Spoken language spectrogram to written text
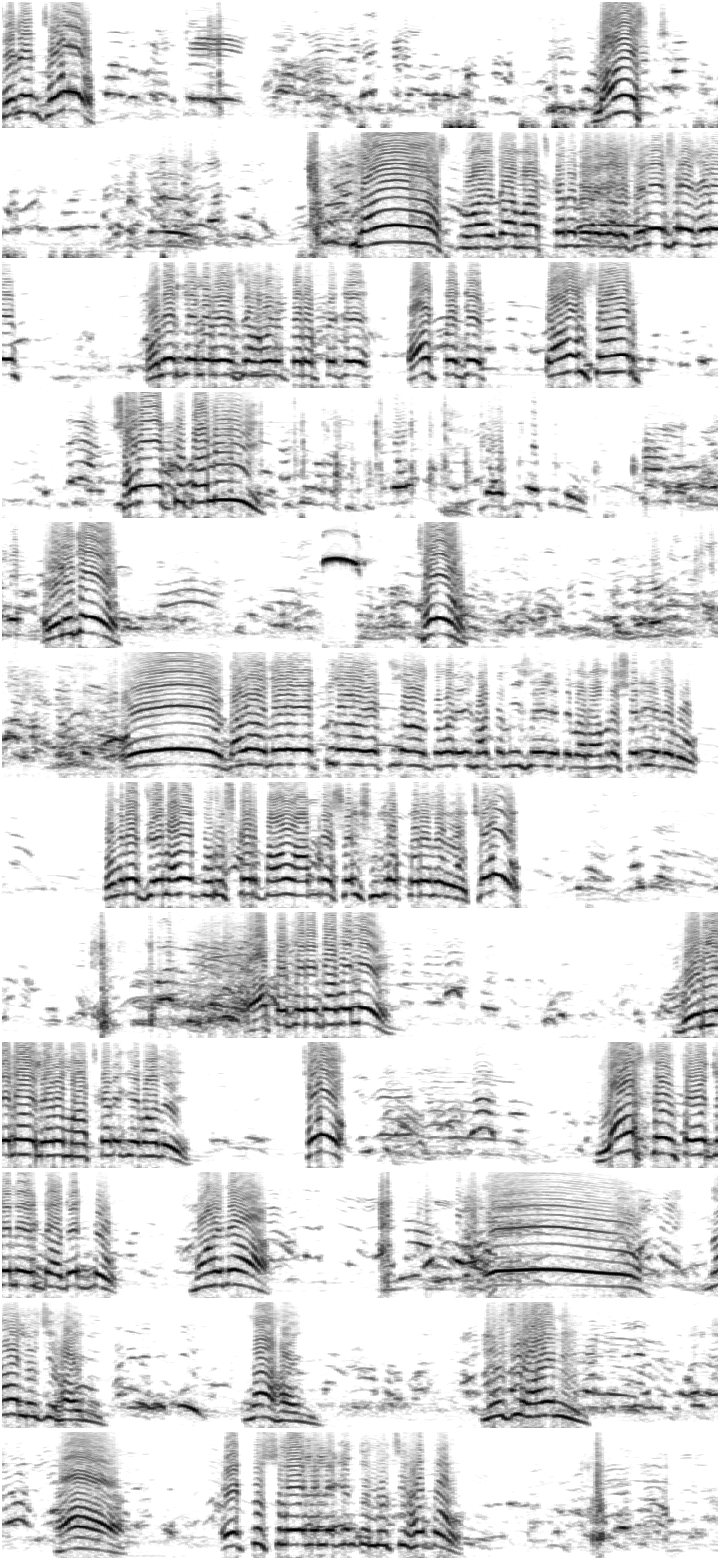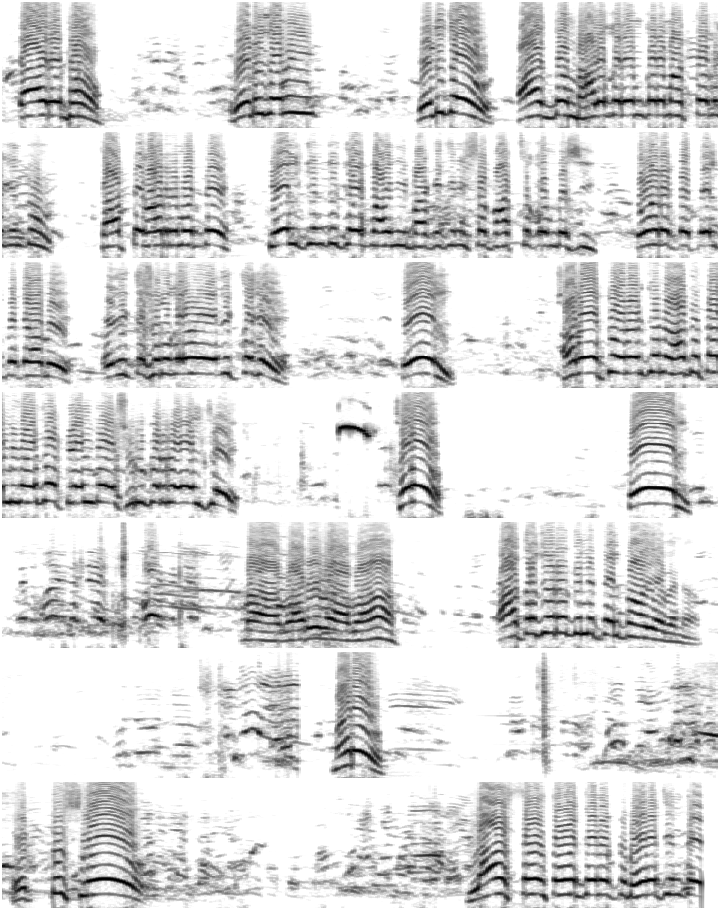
সেকেন্ড ছো লাস্ট লাস্ট ময়দা মাঝখানে বেড়ে গেল। চলে এসো এখানে। ওনার জন্য রয়েছে আমাদের তরফ থেকে। এক প্যাকেট টাউ সার্ফ সবাই একটু তালি। রেডি তো? ও, দাঁড়াও দাঁড়াও, একটু দাঁড়াও একটু দাঁড়াও, তোমার এই ঘরটা মিস হয়ে যেতে পারে, আমরা সরিয়ে দেবো। তোমরা যেভাবে পুরস্কার পাও, আমরা সেই সুযোগ করে দেবো ছো এত তা বলে? গড়িয়ে দাও, যেন মাঝখানে গিয়ে বাঁধে। ছো লাস্ট চান্স তোমার জন্য এটা দেখব। ময়দা। ও, না, লুচি হয়নি। না, হয়নি। লুচি হয়নি? হ্যাঁ। একটু স্লো দিলে কিন্তু লুচি হতো। টায়ার ওঠাও রেডি তুমি রেডি তো? একদম ভালো করে করে মারতে হবে কিন্তু। চারটে ঘরের মধ্যে তেল কিন্তু কেউ পায়নি, বাকি জিনিসটা পাচ্ছে কম বেশি। তোমার একটা তেল পেতে হবে। এদিক থেকে শুরু করবে, এদিক থেকে। তেল! সবাই একটু ওনার জন্য হাতে তালি দাও তেল দেওয়া শুরু করবে বলছে তেল! বাবা রে বাবা! এত জোরে দিলে তেল পাওয়া যাবে না। মারো। একটু স্লো লাস্ট চান্স তোমার জন্য একটু ভেবে চিনতে।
